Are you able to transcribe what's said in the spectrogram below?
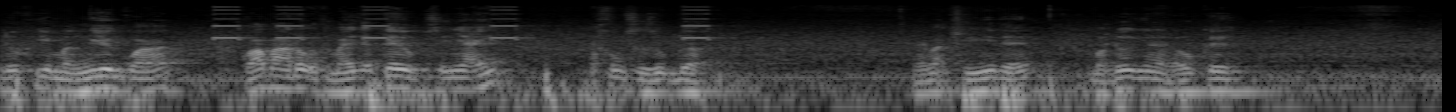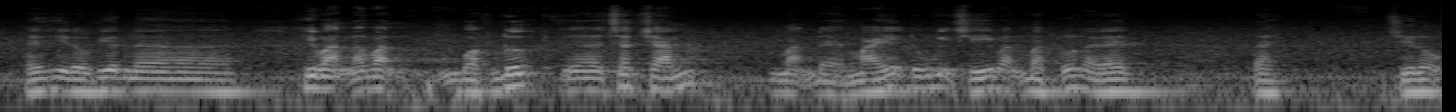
Nếu khi mà nghiêng quá quá ba độ thì máy sẽ kêu, sẽ nháy là không sử dụng được. Đấy, bạn chú ý như thế, bọt nước như này là ok. Thế thì đầu tiên ờ, khi bạn đã bạn bọt nước ờ, chắc chắn, bạn để máy đúng vị trí, bạn bật nút này lên. Đây, chế độ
